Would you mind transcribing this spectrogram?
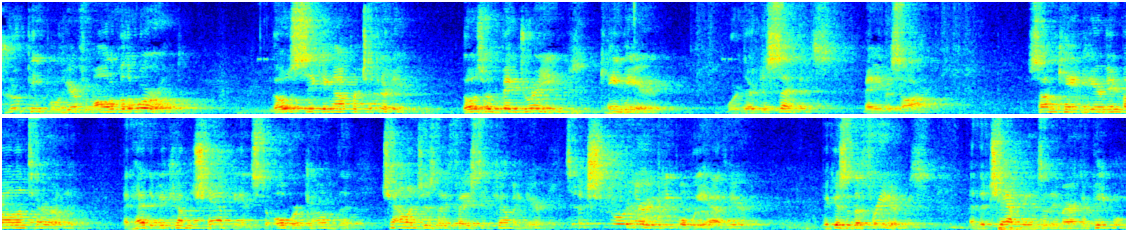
drew people here from all over the world. Those seeking opportunity, those with big dreams, came here. We're their descendants. Many of us are. Some came here involuntarily and had to become champions to overcome the challenges they faced in coming here. It's an extraordinary people we have here because of the freedoms and the champions of the American people.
